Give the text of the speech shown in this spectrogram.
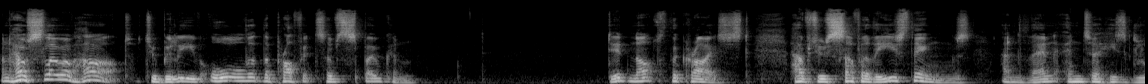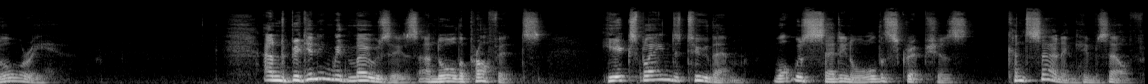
and how slow of heart to believe all that the prophets have spoken. Did not the Christ have to suffer these things and then enter his glory. And beginning with Moses and all the prophets, he explained to them what was said in all the scriptures concerning himself.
